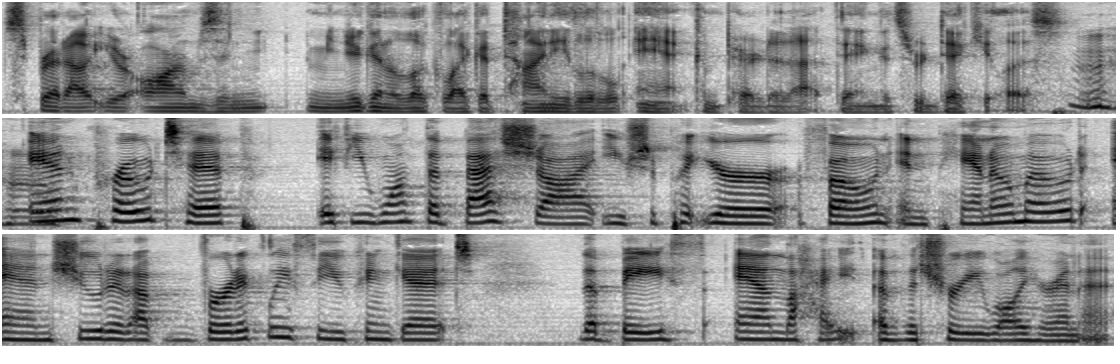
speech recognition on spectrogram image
spread out your arms, and I mean, you're going to look like a tiny little ant compared to that thing. It's ridiculous. Mm-hmm. And pro tip if you want the best shot, you should put your phone in pano mode and shoot it up vertically so you can get the base and the height of the tree while you're in it.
